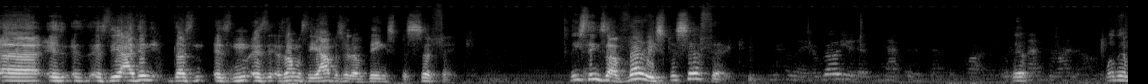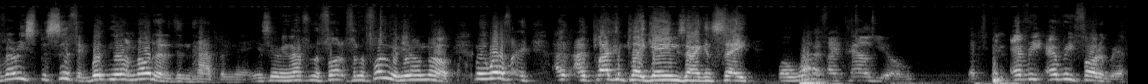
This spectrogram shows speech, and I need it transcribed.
uh, is, is, is, the I think doesn't is, is, is almost the opposite of being specific. These things are very specific. Really, a rodeo doesn't happen in Central Park. They're, well, they're very specific, but you don't know that it didn't happen there. You see, I mean, not from the photo, from the photograph, you don't know. I mean, what if I, I, I, I can play games and I can say, well, what if I tell you that in every every photograph,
